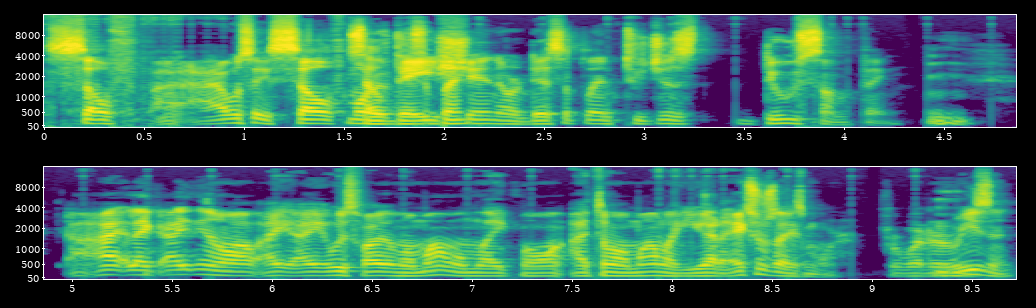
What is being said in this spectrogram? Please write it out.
self. I would say self motivation or discipline to just do something. Mhm. I like I you know I, I always follow my mom. I'm like, well, I told my mom like you got to exercise more for whatever Mhm. reason,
